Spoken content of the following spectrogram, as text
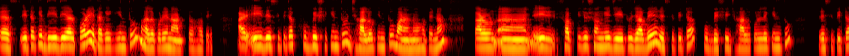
ব্যাস, এটাকে দিয়ে দেওয়ার পরে এটাকে কিন্তু ভালো করে নাড়তে হবে। আর এই রেসিপিটা খুব বেশি কিন্তু ঝালও কিন্তু বানানো হবে না। কারণ এই সব কিছুর সঙ্গে যেহেতু যাবে রেসিপিটা খুব বেশি ঝাল করলে কিন্তু রেসিপিটা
